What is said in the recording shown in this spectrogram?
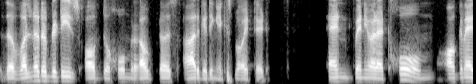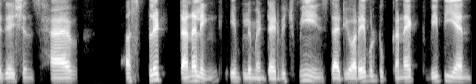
the vulnerabilities of the home routers are getting exploited and when you are at home organizations have a split tunneling implemented which means that you are able to connect vpn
